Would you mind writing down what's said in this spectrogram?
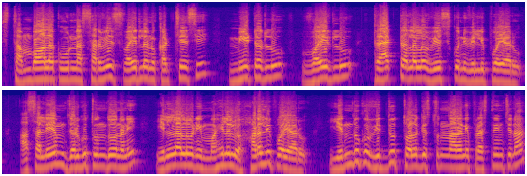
స్తంభాలకు ఉన్న సర్వీస్ వైర్లను కట్ చేసి మీటర్లు వైర్లు ట్రాక్టర్లలో వేసుకుని వెళ్ళిపోయారు. అసలేం జరుగుతుందోనని ఇళ్ళలోని మహిళలు హడలిపోయారు. ఎందుకు విద్యుత్ తొలగిస్తున్నారని ప్రశ్నించినా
